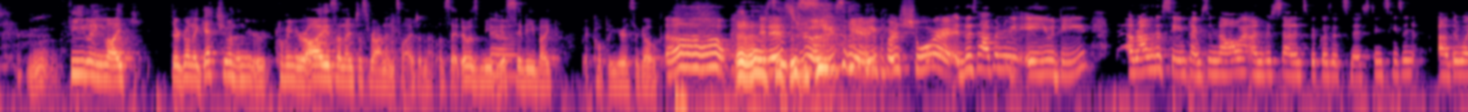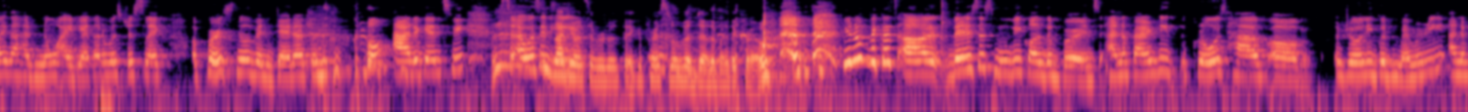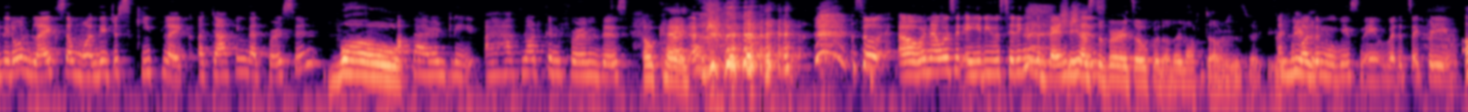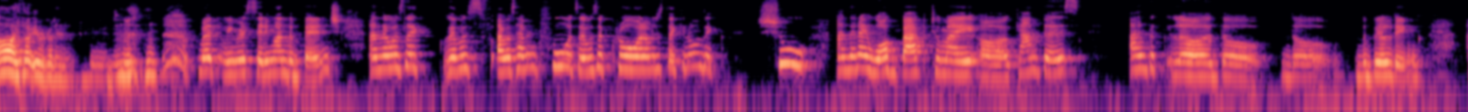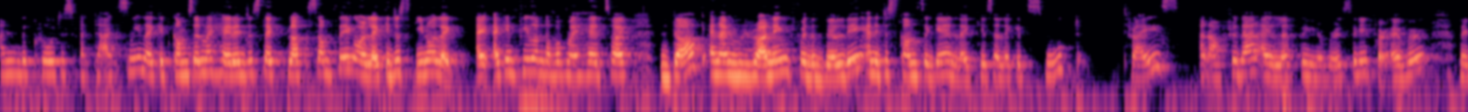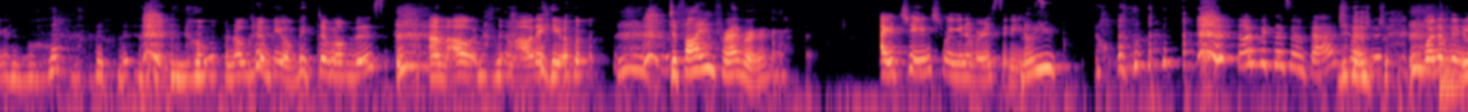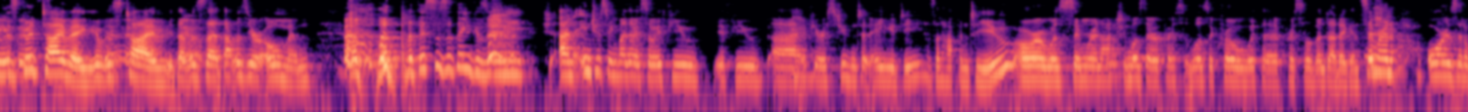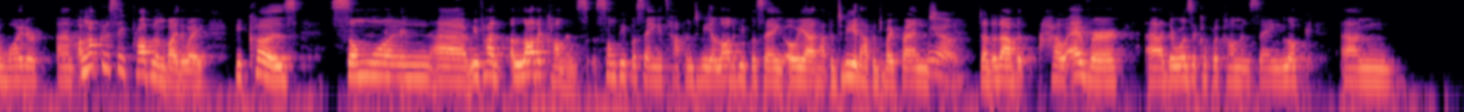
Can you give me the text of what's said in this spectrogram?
feeling like they're going to get you, and then you're covering your eyes, and I just ran inside, and that was it. It was Media Yeah. City like a couple of years ago. Oh, it is really scary for sure. This happened to me in AUD around the same time. So now I understand it's because it's nesting season. Otherwise, I had no idea. I thought it was just like a personal vendetta that the crow had against me. So I was in Exactly AUD what someone would think, a personal vendetta by the crow. you know, because uh, there is this movie called The Birds, and apparently crows have um, a really good memory, and if they don't like someone, they just keep like attacking that person. Whoa. Apparently, I have not confirmed this. Okay. But, so uh, when I was in AUD, sitting in the bench she has the birds open on her laptop. Just. I forgot the movie's name, but it's like pretty. Oh, I thought you were gonna. but we were sitting on the bench, and there was like there was I was having food. So there was a crow, and I was just like you know like shoo. And then I walked back to my uh, campus, and the uh, the the the building. And the crow just attacks me, like it comes on my head and just like plucks something, or like it just, you know, like I, I can feel on top of my head. So I duck and I'm running for the building, and it just comes again, like you said, like it swooped thrice. And after that, I left the university forever. Like, no, no, I'm not gonna be a victim of this. I'm out. I'm out of here. Define forever. I changed my university. No, you. not because of that, but one of the it reasons. was good timing. It was Yeah. time. That Yeah. was that. That was your omen. But, but but this is the thing because we and interesting by the way. So if you if you uh, if you're a student at AUD, has it happened to you, or was Simran actually was there a person was a crow with a personal vendetta against Simran, or is it a wider? Um, I'm not going to say problem by the way because someone uh, we've had a lot of comments. Some people saying it's happened to me. A lot of people saying, oh yeah, it happened to me. It happened to my friend Yeah. da da da. But however, uh, there was a couple of comments saying, look, um,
